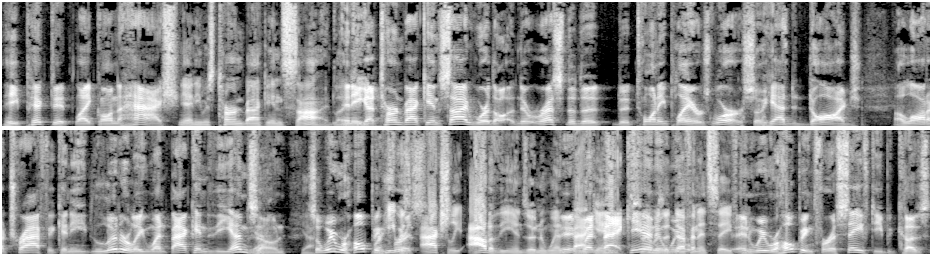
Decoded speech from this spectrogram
He picked it like on the hash, Yeah, and he was turned back inside. Like and he got turned back inside where the the rest of the the twenty players were. So he had to dodge a lot of traffic, and he literally went back into the end zone. yeah. So we were hoping where he was a, actually out of the end zone and went back went in. back in, So it was and a we were- definite safety. And we were hoping for a safety because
